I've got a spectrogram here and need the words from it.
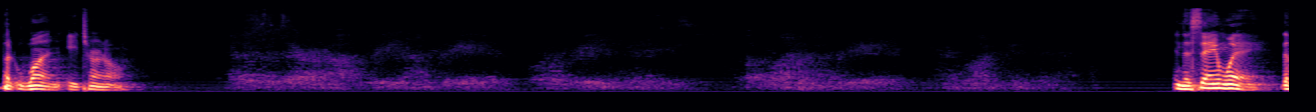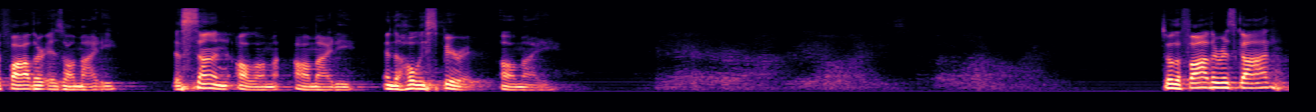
but one eternal. In the same way, the Father is Almighty, the Son Almighty, and the Holy Spirit Almighty. So the Father is God,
